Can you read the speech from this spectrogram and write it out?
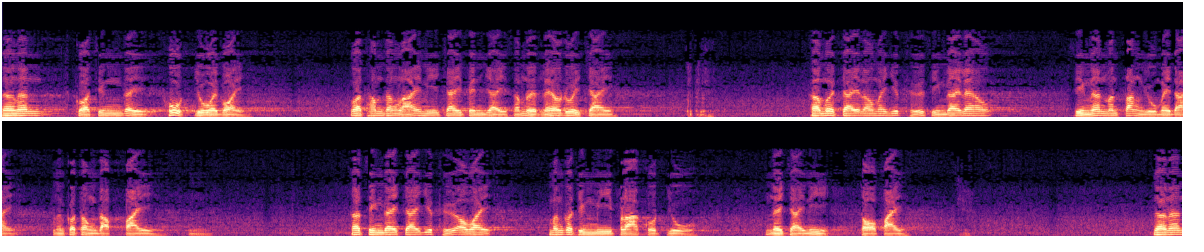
ดังนั้นก็จึงได้พูดอยู่บ่อยๆว่าทำทั้งหลายมีใจเป็นใหญ่สำเร็จแล้วด้วยใจ ถ้าเมื่อใจเราไม่ยึดถือสิ่งใดแล้ว สิ่งนั้นมันตั้งอยู่ไม่ได้ มันก็ต้องดับไป ถ้าสิ่งใดใจยึดถือเอาไว้ มันก็จึงมีปรากฏอยู่ในใจนี่ต่อไป ดังนั้น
